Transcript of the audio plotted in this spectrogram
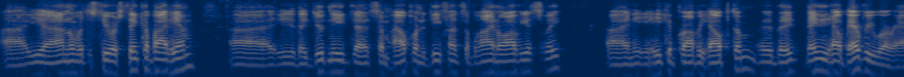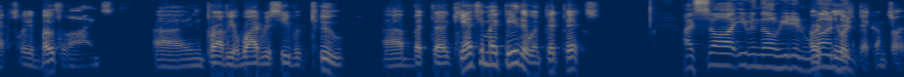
Uh, yeah, I don't know what the Steelers think about him. Uh, they do need uh, some help on the defensive line, obviously uh, and he, he, could probably help them. Uh, they, they need help everywhere, actually, at both lines, uh, and probably a wide receiver too. Uh, but uh, Kancey might be there when Pitt picks. I saw, even though he didn't or run, did, pick. I'm sorry.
